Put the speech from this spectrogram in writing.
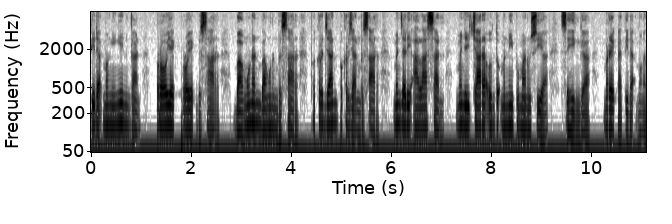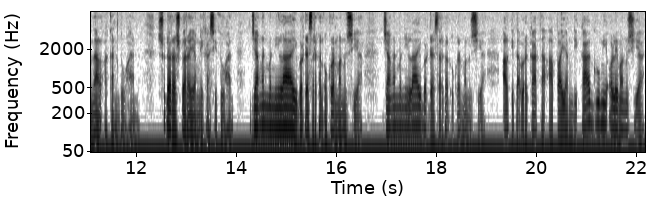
tidak menginginkan proyek-proyek besar, bangunan-bangunan besar, pekerjaan-pekerjaan besar menjadi alasan, menjadi cara untuk menipu manusia sehingga mereka tidak mengenal akan Tuhan. Saudara-saudara yang dikasih Tuhan, jangan menilai berdasarkan ukuran manusia. Jangan menilai berdasarkan ukuran manusia. Alkitab berkata, apa yang dikagumi oleh manusia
